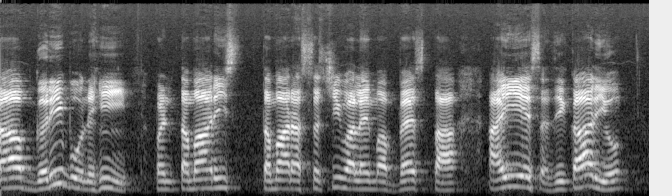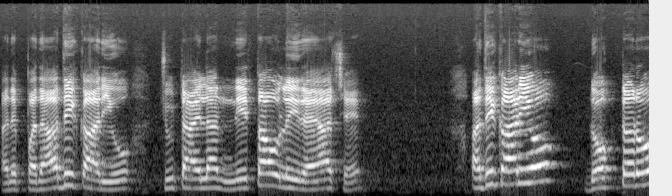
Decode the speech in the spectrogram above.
લાભ ગરીબો નહીં, પણ તમારી તમારા સચિવાલયમાં બેસતા આઈએએસ અધિકારીઓ અને પદાધિકારીઓ ચૂંટાયેલા નેતાઓ લઈ રહ્યા છે. અધિકારીઓ, ડોક્ટરો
